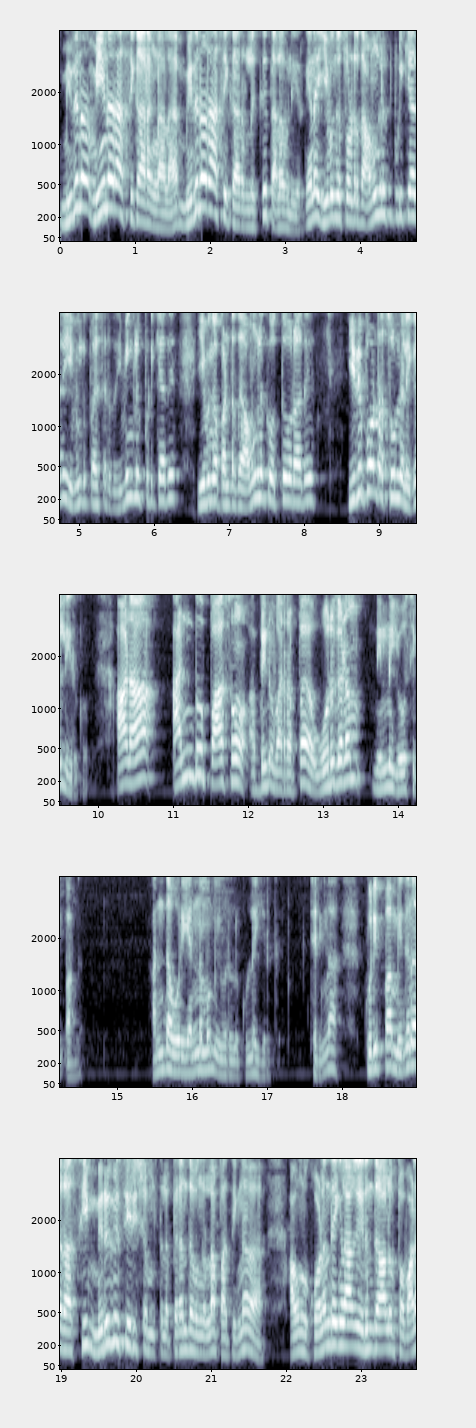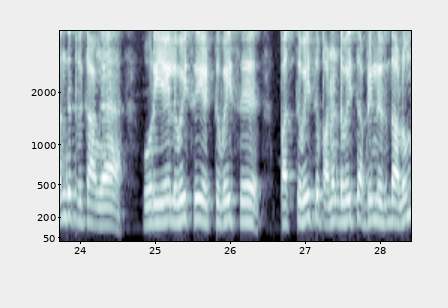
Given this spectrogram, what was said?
மிதுன மீன ராசிக்காரங்களால் மிதன ராசிக்காரர்களுக்கு தலைவலி இருக்கும் ஏன்னா இவங்க சொல்கிறது அவங்களுக்கு பிடிக்காது இவங்க பேசுகிறது இவங்களுக்கு பிடிக்காது இவங்க பண்ணுறது அவங்களுக்கு ஒத்து வராது. இது போன்ற சூழ்நிலைகள் இருக்கும். ஆனால் அன்பு பாசம் அப்படின்னு வர்றப்ப ஒரு கணம் நின்று யோசிப்பாங்க. அந்த ஒரு எண்ணமும் இவர்களுக்குள்ளே இருக்குது சரிங்களா? குறிப்பாக மிதன ராசி மிருகு சீரிஷத்தில் பிறந்தவங்கள்லாம் பார்த்தீங்கன்னா அவங்க குழந்தைங்களாக இருந்தாலும் இப்போ வளர்ந்துட்டு இருக்காங்க. ஒரு ஏழு வயசு எட்டு வயசு பத்து வயசு பன்னெண்டு வயசு அப்படின்னு இருந்தாலும்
